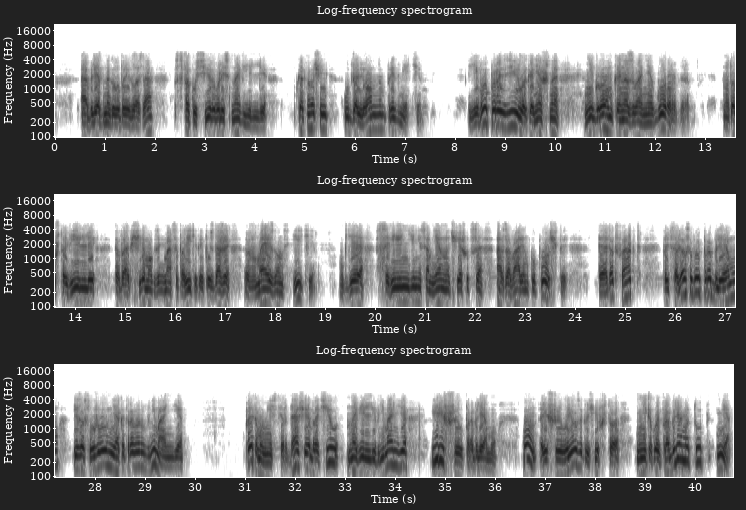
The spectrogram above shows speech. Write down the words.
а бледно-голубые глаза сфокусировались на Вилле, как на очень удаленном предмете. Его поразило, конечно, не громкое название города, но то, что Вилли вообще мог заниматься политикой, пусть даже в Мейзон-Сити, где свиньи, несомненно, чешутся о заваленку почты. Этот факт представлял собой проблему и заслуживал некоторого внимания. Поэтому мистер Даффи обратил на Вилли внимание и решил проблему. Он решил ее, заключив, что никакой проблемы тут нет.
